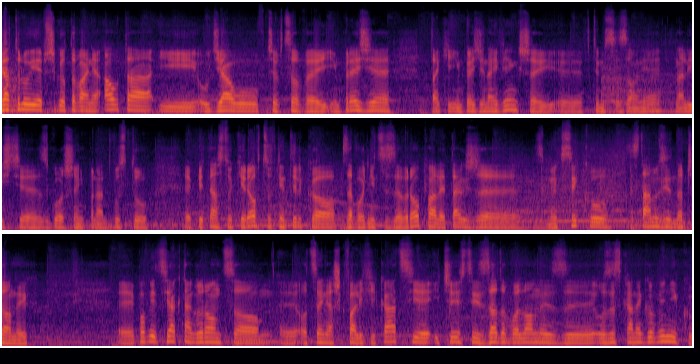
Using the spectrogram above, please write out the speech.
Gratuluję przygotowania auta i udziału w czerwcowej imprezie, takiej imprezie największej y, w tym sezonie. Na liście zgłoszeń ponad 215 kierowców, nie tylko zawodnicy z Europy, ale także z Meksyku, ze Stanów Zjednoczonych. Y, Powiedz, jak na gorąco y, oceniasz kwalifikacje i czy jesteś zadowolony z uzyskanego wyniku?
